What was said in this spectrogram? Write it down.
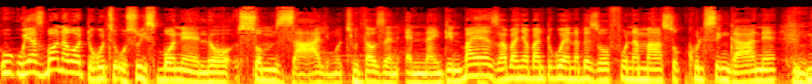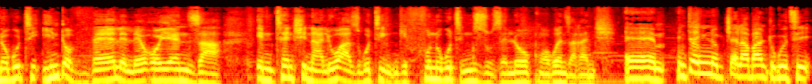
U- uyazibona kodwa ukuthi usuyisibonelo somzali ngo2019 bayeza abanye abantu kuwena bezofuna amaso okukhulisa ingane nokuthi into vele le oyenza intentionally wazi ukuthi ngifuna ukuthi ngizuze lokho ngokwenza kanje. Em into enginokutshela abantu ukuthi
